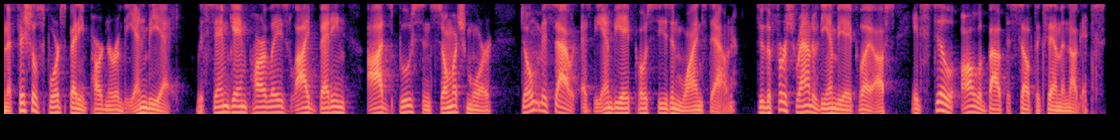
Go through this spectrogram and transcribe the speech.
an official sports betting partner of the NBA. With same game parlays, live betting, odds boosts, and so much more, don't miss out as the NBA postseason winds down. Through the first round of the NBA playoffs, it's still all about the Celtics and the Nuggets.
